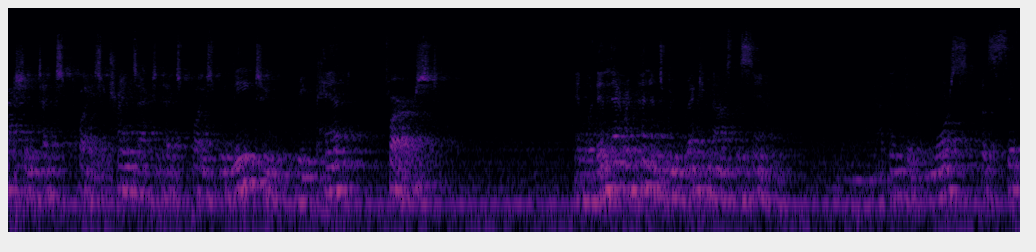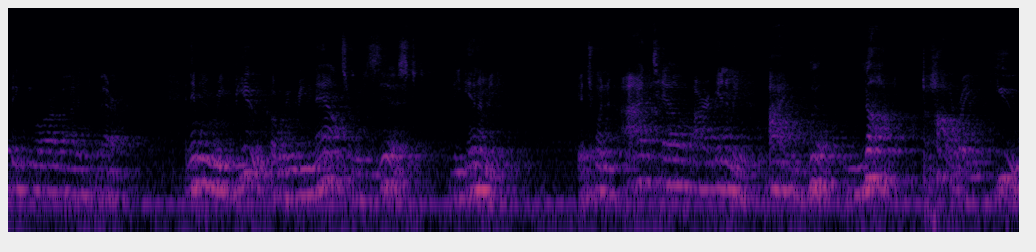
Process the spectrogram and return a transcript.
action takes place, a transaction takes place, we need to repent first. And within that repentance, we recognize the sin. I think the more specific you are about it, the better. And then we rebuke or we renounce or resist the enemy. It's when I tell our enemy, I will not tolerate you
